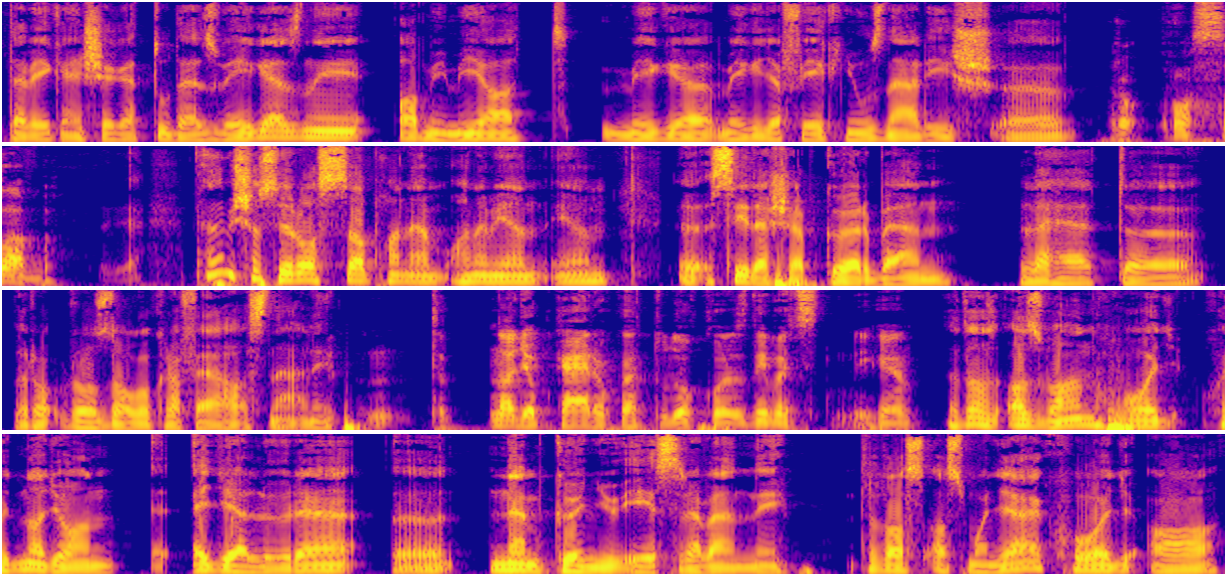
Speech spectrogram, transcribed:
tevékenységet tud ez végezni, ami miatt még, még így a fake newsnál is rosszabb? Hát nem is az, hogy rosszabb, hanem, hanem ilyen, ilyen szélesebb körben lehet rossz dolgokra felhasználni. Tehát nagyobb károkat tud okozni, vagy igen. Tehát az, az van, hogy, hogy nagyon egyelőre nem könnyű észrevenni. Tehát azt, azt mondják, hogy a,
